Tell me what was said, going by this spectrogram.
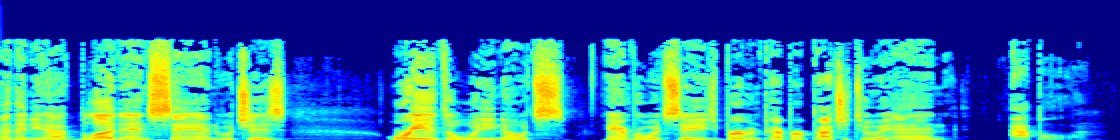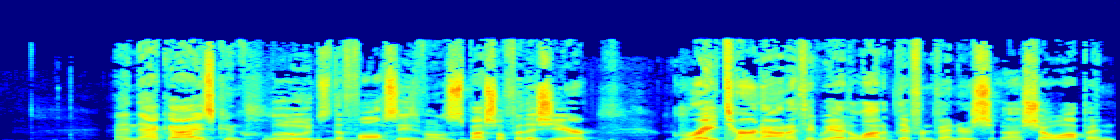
And then you have Blood and Sand, which is oriental woody notes, amberwood, sage, bourbon pepper, pachitui, and apple. And that, guys, concludes the fall seasonal special for this year. Great turnout. I think we had a lot of different vendors uh, show up and,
